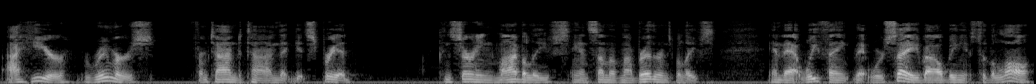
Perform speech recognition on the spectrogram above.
I hear rumors from time to time that get spread concerning my beliefs and some of my brethren's beliefs, and that we think that we're saved by obedience to the law.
